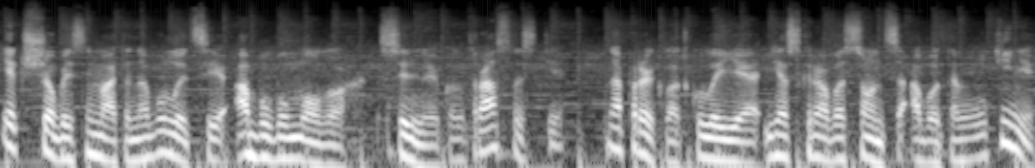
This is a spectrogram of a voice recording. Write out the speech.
Якщо ви знімаєте на вулиці або в умовах сильної контрастності, наприклад, коли є яскраве сонце або темні тіні,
